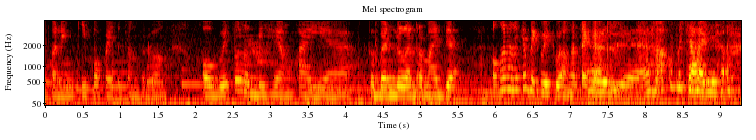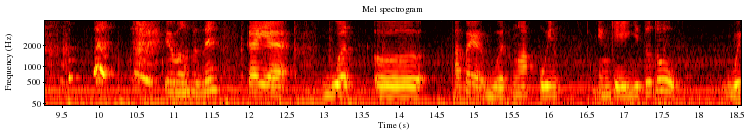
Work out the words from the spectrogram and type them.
bukan yang K-pop ya itu contoh doang kalau gue tuh lebih yang kayak kebandelan remaja. Lo kan anaknya baik-baik banget ya kak. Oh iya. Aku percaya. Ya maksudnya kayak buat eh, apa ya buat ngelakuin yang kayak gitu tuh gue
